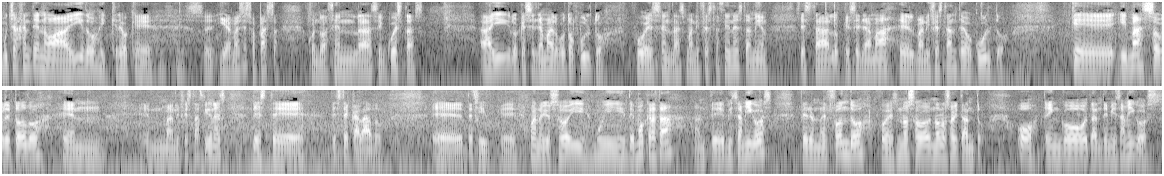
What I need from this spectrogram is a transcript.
Mucha gente no ha ido y creo que y además eso pasa cuando hacen las encuestas. Hay lo que se llama el voto oculto, pues en las manifestaciones también está lo que se llama el manifestante oculto, que y más sobre todo en, en manifestaciones de este, de este calado. Eh, decir, que bueno, yo soy muy demócrata ante mis amigos, pero en el fondo, pues no, so, no lo soy tanto. O tengo ante mis amigos,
